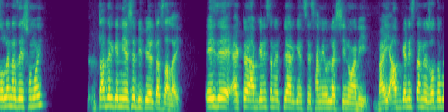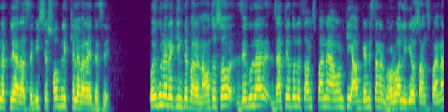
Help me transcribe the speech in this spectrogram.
চলে না যে সময়, তাদেরকে নিয়ে এসে বিপিএল টা চালায়। এই যে একটা আফগানিস্তানের প্লেয়ার কিনছে সামিউল্লাহ সিনোয়ারি ভাই, আফগানিস্তানের যতগুলা প্লেয়ার আছে, বিশ্বের সব লিগ খেলে বেড়াইতেছে। ওইগুলারে কিনতে পারে না, অথচ যেগুলার জাতীয় দলে চান্স পায় না, এমনকি আফগানিস্তানের ঘরোয়া লিগেও চান্স পায় না,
